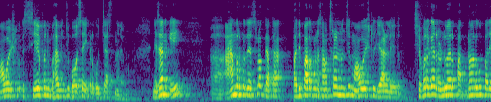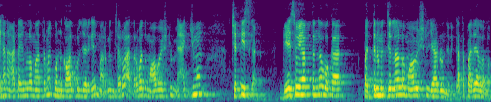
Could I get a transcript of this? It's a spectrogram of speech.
మావోయిస్టులకు సేఫ్ అని భావించి బహుశా ఇక్కడికి వచ్చేస్తున్నారేమో. నిజానికి ఆంధ్రప్రదేశ్లో గత పది పదకొండు సంవత్సరాల నుంచి మావోయిస్టులు జాడలేదు చివరిగా రెండు వేల పద్నాలుగు పదిహేను ఆ టైంలో మాత్రమే కొన్ని కాల్పులు జరిగాయి మరణించారు. ఆ తర్వాత మావోయిస్టులు మ్యాక్సిమం ఛత్తీస్గఢ్. దేశవ్యాప్తంగా ఒక పద్దెనిమిది జిల్లాల్లో మావోయిస్టులు జాడ ఉండేది గత పదేళ్ళలో.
